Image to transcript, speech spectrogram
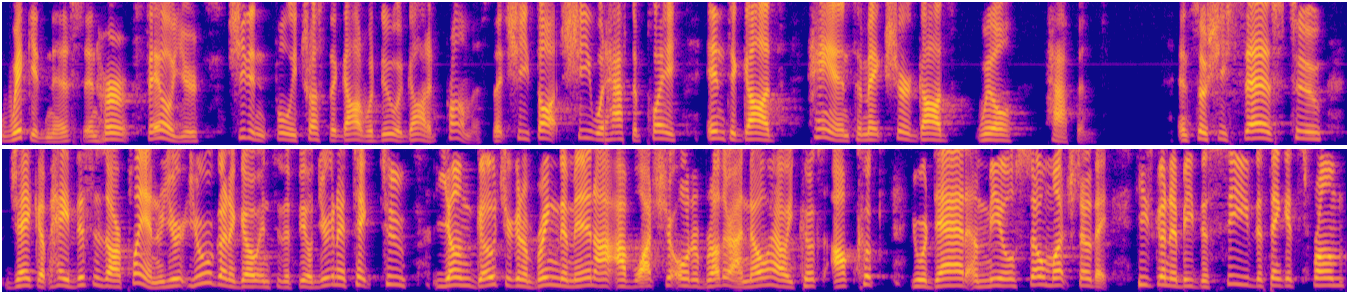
wickedness, in her failure, she didn't fully trust that God would do what God had promised. That she thought she would have to play into God's hand to make sure God's will happened. And so she says to Jacob, Hey, this is our plan. You're, you're going to go into the field. You're going to take two young goats. You're going to bring them in. I, I've watched your older brother. I know how he cooks. I'll cook your dad a meal so much so that he's going to be deceived to think it's from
